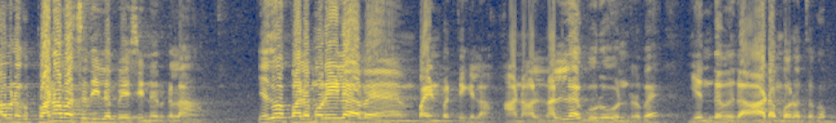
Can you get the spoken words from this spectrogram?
அவனுக்கு பண வசதியில் பேசின்னு இருக்கலாம். ஏதோ பல முறையில் அவன் பயன்படுத்திக்கலாம். ஆனால் நல்ல குருன்றவன் எந்தவித ஆடம்பரத்துக்கும்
